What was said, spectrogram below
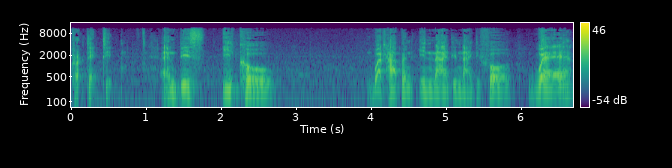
protected. And this echo what happened in 1994, where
